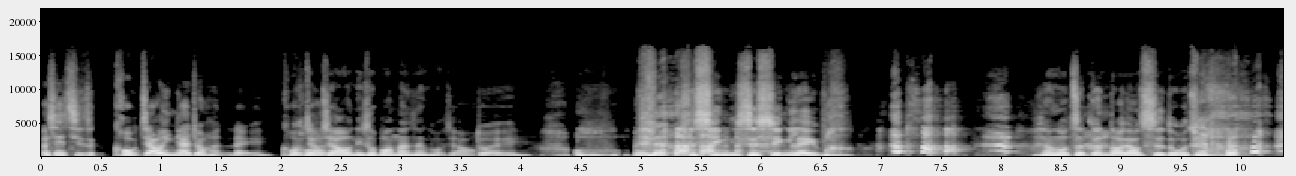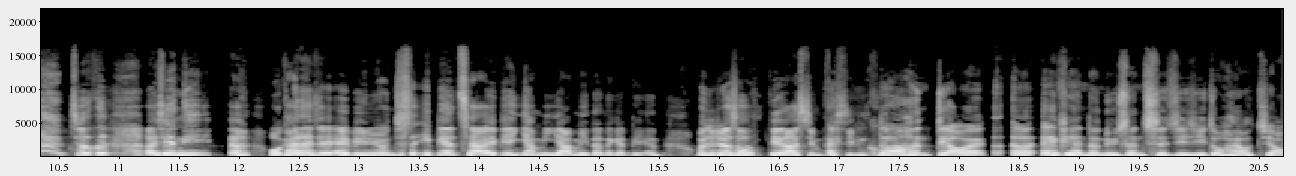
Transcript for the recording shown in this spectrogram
而且其实口交应该就很累。口交，口交你说帮男生口交？对，哦，是心是心累吧？想说这根到底要吃多久？就是，而且你呃，我看那些 AV 女人，就是一边吃还一边 yummy yummy 的那个脸，我就觉得说，天啊，辛不辛苦？对啊，很屌哎、欸。呃，A 片的女生吃鸡鸡都还要叫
